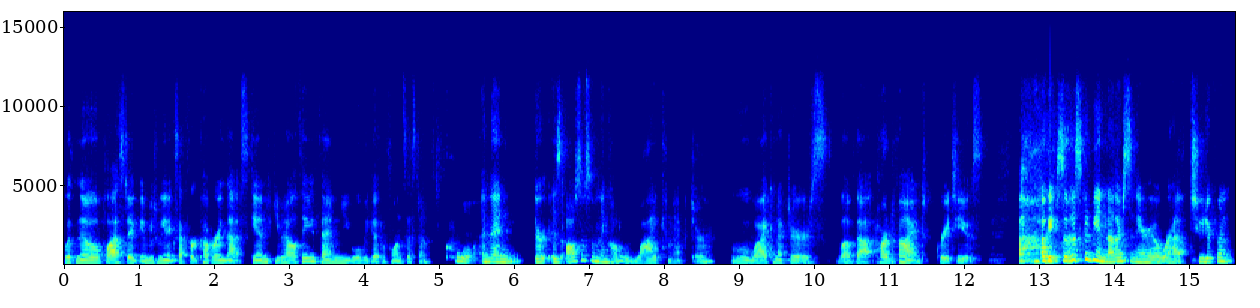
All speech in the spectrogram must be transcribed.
with no plastic in between except for covering that skin to keep it healthy, then you will be good with one system. Cool. And then there is also something called a Y connector. Ooh, Y connectors. Love that. Hard to find. Great to use. Okay, so this could be another scenario where I have two different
